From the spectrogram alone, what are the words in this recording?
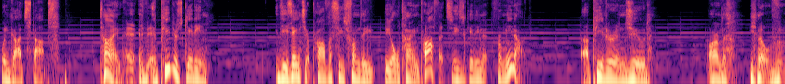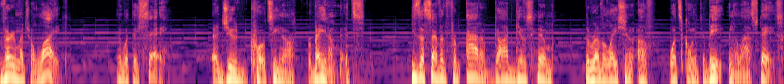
when God stops time. And, Peter's getting these ancient prophecies from the, the old time prophets. He's getting it from Enoch. Uh, Peter and Jude are, you know, very much alike in what they say. Uh, Jude quotes Enoch verbatim. It's he's the seventh from Adam. God gives him the revelation of what's going to be in the last days.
